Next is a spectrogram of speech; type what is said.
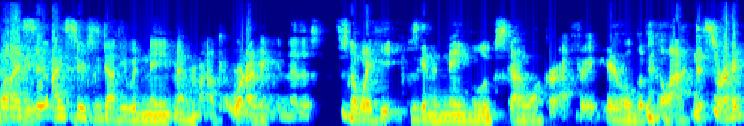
But I, ser- I seriously doubt he would name. Never mind. Okay, we're not even getting into this. There's no way he was going to name Luke Skywalker after a herald of Galactus, right?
